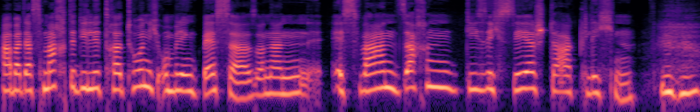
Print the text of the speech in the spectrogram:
Aber das machte die Literatur nicht unbedingt besser, sondern es waren Sachen, die sich sehr stark glichen. Mhm.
